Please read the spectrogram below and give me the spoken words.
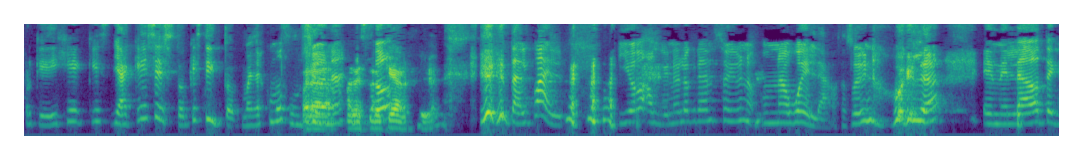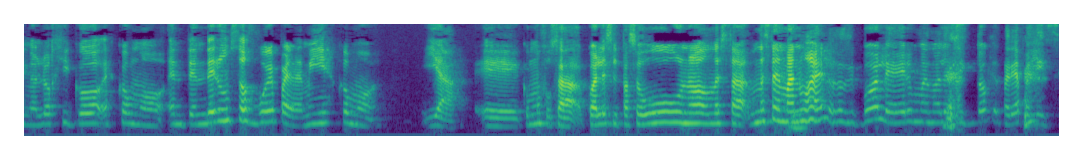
porque dije, ¿qué es, ya, ¿qué es esto? ¿Qué es TikTok? Mañana, ¿cómo funciona? Para, para Tal cual. Yo, aunque no lo crean, soy una, una, abuela, o sea, soy una abuela en el lado tecnológico, es como, entender un software para mí es como, ya, eh, ¿cómo, o sea, cuál es el paso uno? ¿Dónde está, ¿Dónde está el manual? O sea, si puedo leer un manual de TikTok, estaría feliz.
